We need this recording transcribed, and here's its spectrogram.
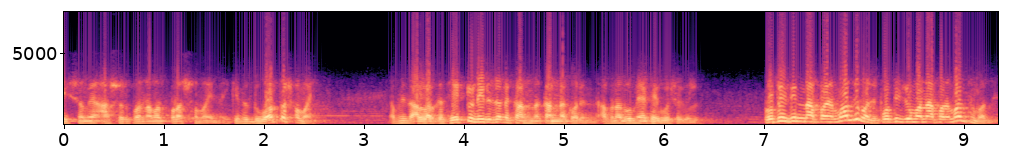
এই সময় আসর পর নামাজ পড়ার সময় নেই, কিন্তু দুবার তো সময়। আপনি আল্লাহর কাছে একটু নির্জনে কান্না কান্না করেন, আপনার রুমে একাই বসে গেলেন। প্রতিদিন না পারেন, মাঝে মাঝে, প্রতি জমা না পারেন, মাঝে মাঝে।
